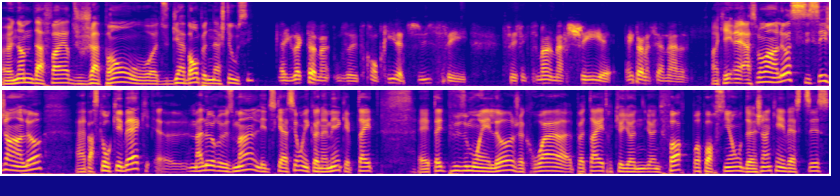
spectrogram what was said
un homme d'affaires du Japon ou euh, du Gabon peut en acheter aussi. Exactement. Vous avez tout compris là-dessus. C'est effectivement un marché international. OK? Mais À ce moment-là, si ces gens-là, euh, parce qu'au Québec, euh, malheureusement, l'éducation économique est peut-être peut-être plus ou moins là. Je crois euh, peut-être qu'il y, a une- forte proportion de gens qui investissent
